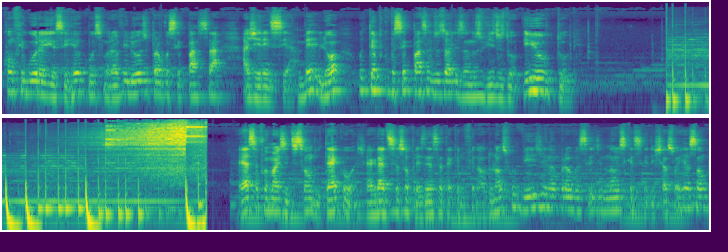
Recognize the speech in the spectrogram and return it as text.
configura esse recurso maravilhoso para você passar a gerenciar melhor o tempo que você passa visualizando os vídeos do YouTube. Essa foi mais edição do Tech hoje. Agradecer a sua presença até aqui no final do nosso vídeo e lembrar você de não esquecer de deixar sua reação,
